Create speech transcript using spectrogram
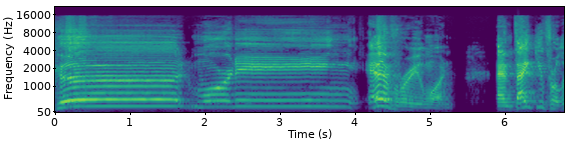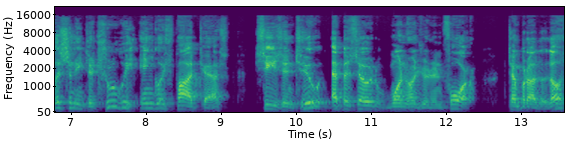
Good morning, everyone. And thank you for listening to Truly English Podcast, Season 2, Episode 104, Temporada 2,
